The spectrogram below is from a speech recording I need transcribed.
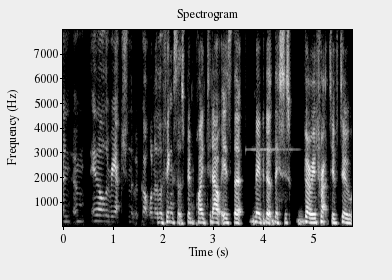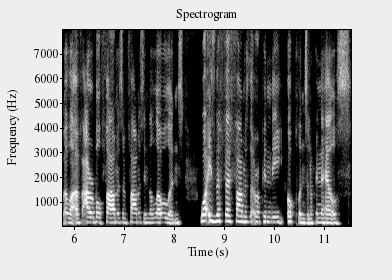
And um, in all the reaction that we've got, one of the things that's been pointed out is that maybe that this is very attractive to a lot of arable farmers and farmers in the lowlands. What is the for farmers that are up in the uplands and up in the hills?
